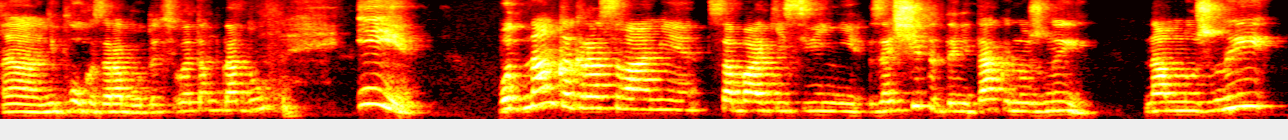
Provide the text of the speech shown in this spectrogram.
э, неплохо заработать в этом году. И вот нам как раз с вами собаки свиньи защиты-то не так и нужны. Нам нужны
